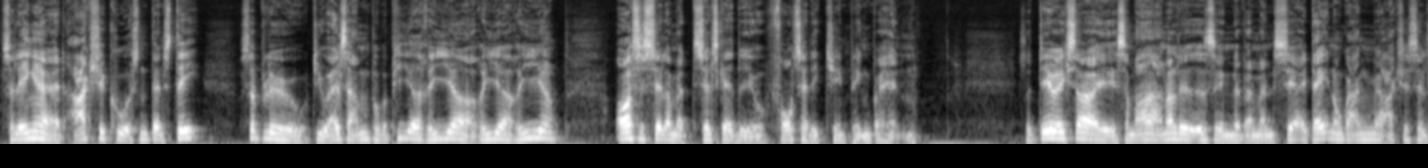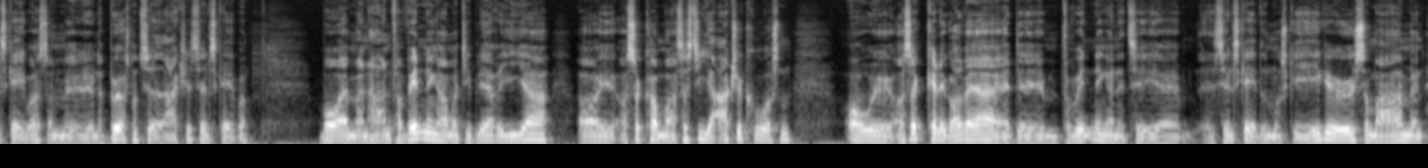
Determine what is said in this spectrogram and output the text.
Så længe at aktiekursen den steg, så blev de jo alle sammen på papiret rigere og rigere og rigere, også selvom at selskabet jo fortsat ikke tjente penge på handel. Så det er jo ikke så, øh, så meget anderledes, end øh, hvad man ser i dag nogle gange med aktieselskaber, som, øh, eller børsnoterede aktieselskaber, hvor man har en forventning om, at de bliver rigere, og, og så, kommer, så stiger aktiekursen, og, øh, og så kan det godt være, at øh, forventningerne til øh, selskabet måske ikke øges så meget, men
